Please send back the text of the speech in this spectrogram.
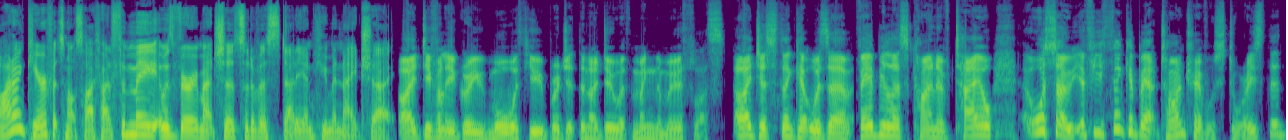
I don't care if it's not sci fi. For me, it was very much a sort of a study on human nature. I definitely agree more with you, Bridget, than I do with Ming the Mirthless. I just think it was a fabulous kind of tale. Also, if you think about time travel stories, the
